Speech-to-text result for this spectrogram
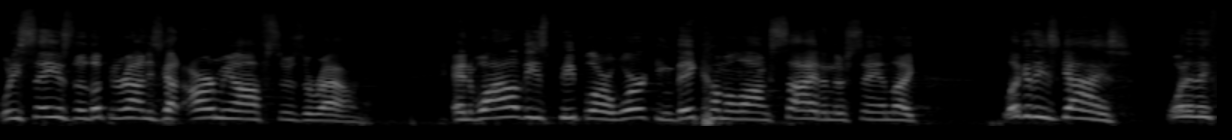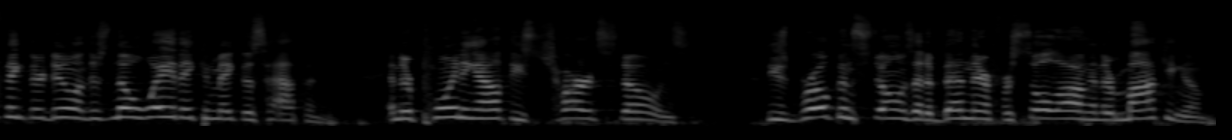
What he's saying is they're looking around, he's got army officers around. And while these people are working, they come alongside and they're saying, like, look at these guys. What do they think they're doing? There's no way they can make this happen. And they're pointing out these charred stones, these broken stones that have been there for so long, and they're mocking them.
